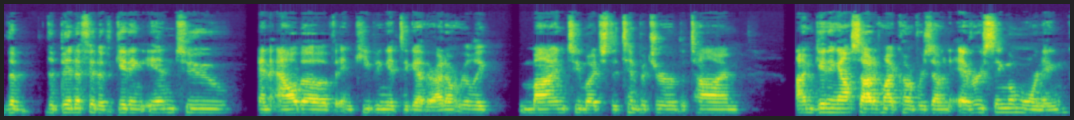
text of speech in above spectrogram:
the the benefit of getting into and out of and keeping it together. I don't really mind too much the temperature, or the time. I'm getting outside of my comfort zone every single morning.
